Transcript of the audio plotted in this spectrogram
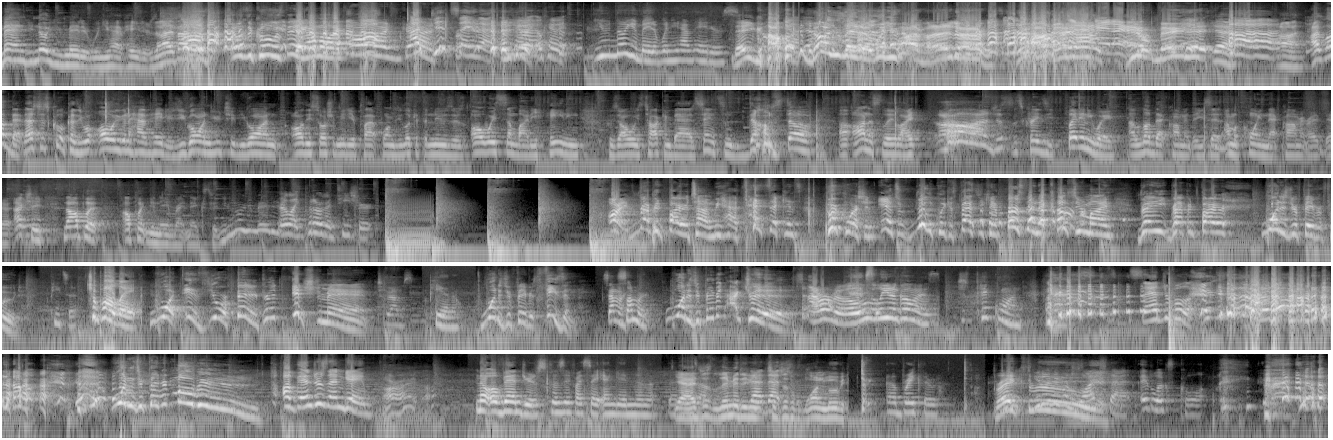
Man, you know you made it when you have haters, and I thought it was, it was the coolest thing. I'm like, oh my god! I did say that. Okay, wait, okay, wait. You know you made it when you have haters. There you go. no, you made it when you have haters. You have haters. You made it. Yeah. Uh, I love that. That's just cool because you're always gonna have haters. You go on YouTube, you go on all these social media platforms, you look at the news. There's always somebody hating, who's always talking bad, saying some dumb stuff. Uh, honestly, like, ah, just it's crazy. But anyway, I love that comment that you said. I'm gonna coin that comment right there. Actually, no, I'll put I'll put your name right next to it. You know you made it. Or like put on a T-shirt. All right, rapid fire time. We have 10 seconds per question. Answer really quick, as fast as you can. First thing that comes to your mind. Ready? Rapid fire. What is your favorite food? Pizza. Chipotle. What is your favorite instrument? Drums. Piano. What is your favorite season? Summer. Summer. What is your favorite actress? I don't know. Selena Gomez. Just pick one. Sandra Bullock. What is your favorite movie? Avengers Endgame. All right. No, Avengers, because if I say Endgame, then that Yeah, it's I- just limited That- it that- to just one movie. uh, Breakthrough. Breakthrough. You didn't even watch that. It looks cool.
